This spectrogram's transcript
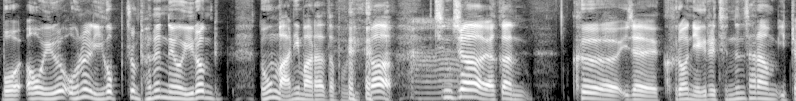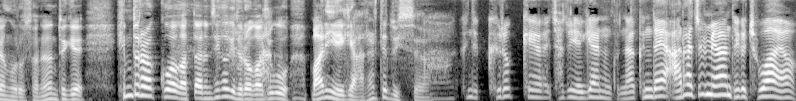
뭐 어 오늘 이거 좀 변했네요. 이런 너무 많이 말하다 보니까 아. 진짜 약간 그 이제 그런 얘기를 듣는 사람 입장으로서는 되게 힘들어할 것 같다는 생각이 들어가지고 많이 얘기 안 할 때도 있어요. 아 근데 그렇게 자주 얘기하는구나. 근데 알아주면 되게 좋아요.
